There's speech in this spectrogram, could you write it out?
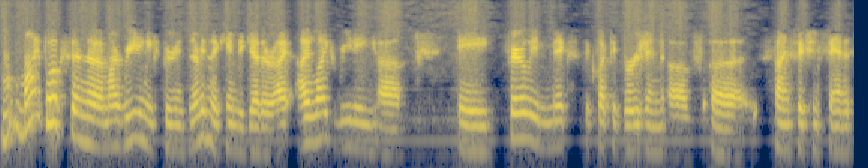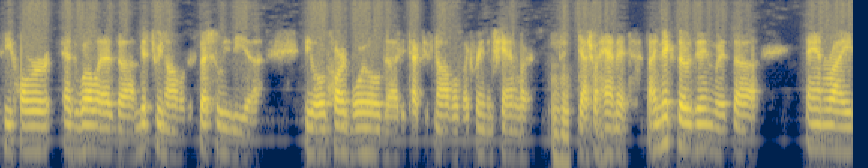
My books and uh, my reading experience and everything that came together, I, I like reading uh, a fairly mixed, eclectic version of uh, science fiction, fantasy, horror, as well as uh, mystery novels, especially the uh, the old hard-boiled uh, detective novels like Raymond Chandler, hmm Dashiell Hammett. I mix those in with uh, Anne Rice,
